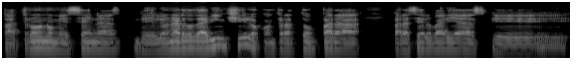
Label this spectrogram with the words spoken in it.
patrón o mecenas de Leonardo da Vinci, lo contrató para, para hacer varias eh,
